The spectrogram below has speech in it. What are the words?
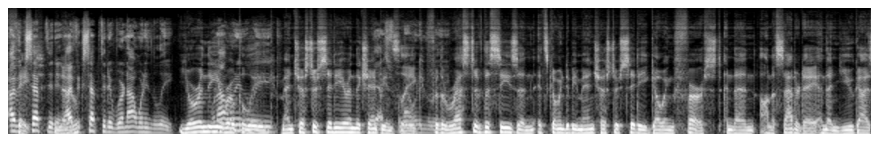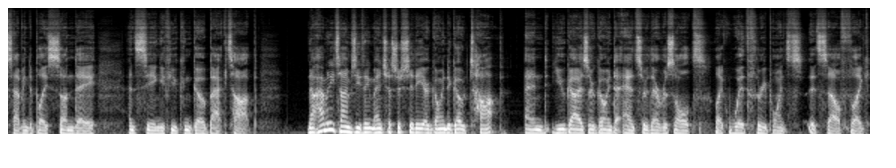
I've fate, accepted it. you know? I've accepted it. We're not winning the league. You're in the We're Europa League. league. Manchester City are in the Champions we're League. the For the rest of the season, it's going to be Manchester City going first, and then on a Saturday, and then you guys having to play Sunday and seeing if you can go back top. Now, how many times do you think Manchester City are going to go top, and you guys are going to answer their results like with three points itself? Like,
